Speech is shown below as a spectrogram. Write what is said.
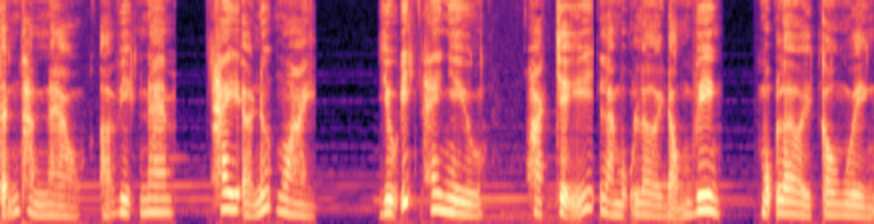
tỉnh thành nào ở Việt Nam hay ở nước ngoài, dù ít hay nhiều, hoặc chỉ là một lời động viên, một lời cầu nguyện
